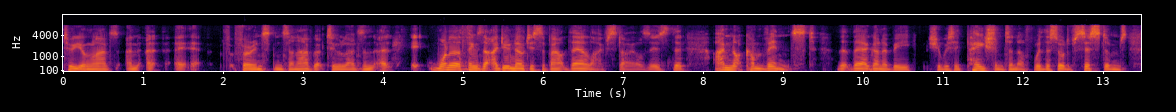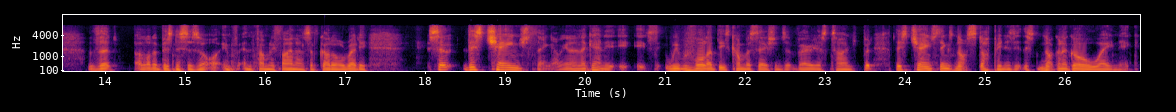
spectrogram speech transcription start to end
two young lads, and uh, uh, for instance, and I've got two lads, and uh, it, one of the things that I do notice about their lifestyles is that I'm not convinced that they're going to be, should we say, patient enough with the sort of systems that a lot of businesses in, in family finance have got already. So this change thing, I mean, and again, it, it's we've all had these conversations at various times, but this change thing's not stopping, is it? It's not going to go away, Nick.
